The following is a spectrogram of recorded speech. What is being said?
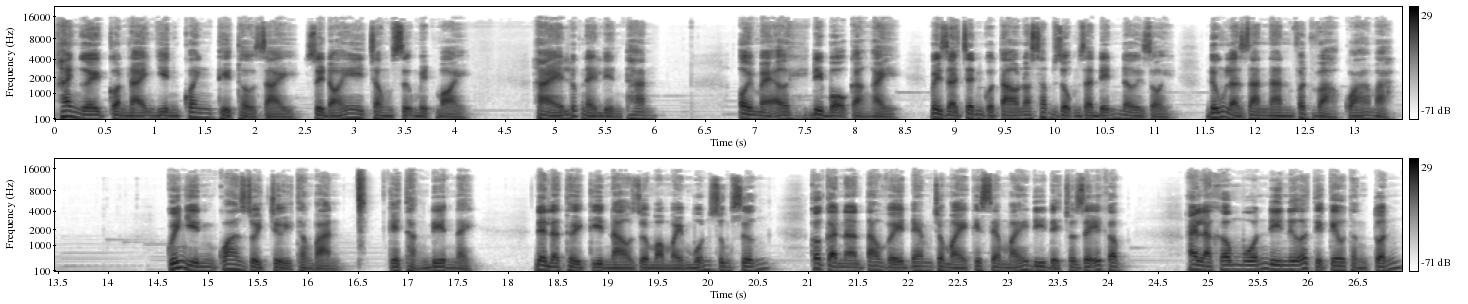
Hai người còn lại nhìn quanh thì thở dài, rồi nói trong sự mệt mỏi. Hải lúc này liền than. Ôi mẹ ơi, đi bộ cả ngày. Bây giờ chân của tao nó sắp rụng ra đến nơi rồi. Đúng là gian nan vất vả quá mà. Quý nhìn qua rồi chửi thằng bạn. Cái thằng điên này. Đây là thời kỳ nào rồi mà mày muốn sung sướng. Có cần là tao về đem cho mày cái xe máy đi để cho dễ không? Hay là không muốn đi nữa thì kêu thằng Tuấn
